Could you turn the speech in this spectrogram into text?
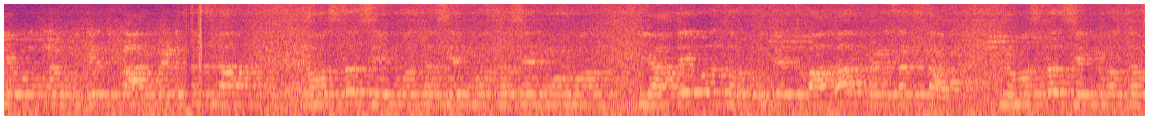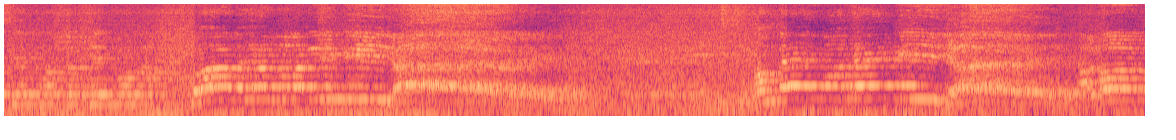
देव सर्वभूतेषु कारुण्येन संस्था नमस्तस्यै नमस्तस्यै नमस्तस्यै नमो नमः या देव सर्वभूतेषु आधाररूपेण संस्था नमस्तस्यै नमस्तस्यै नमस्तस्यै नमो नमः बोला बजरंगबली की अम्बे माते की अलोक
